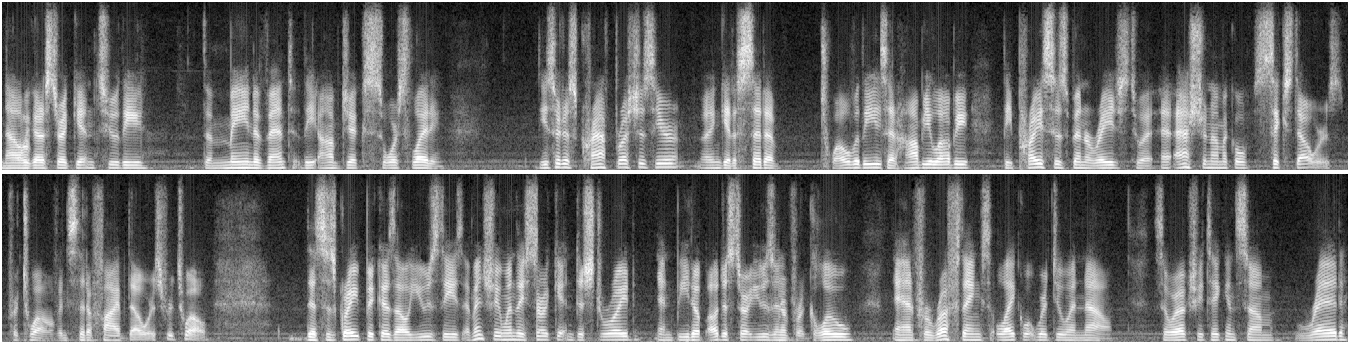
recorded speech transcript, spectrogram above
Now we got to start getting to the the main event, the object source lighting. These are just craft brushes here. I can get a set of 12 of these at Hobby Lobby. The price has been raised to an astronomical $6 for 12 instead of $5 for 12. This is great because I'll use these eventually when they start getting destroyed and beat up. I'll just start using them for glue and for rough things like what we're doing now. So we're actually taking some red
